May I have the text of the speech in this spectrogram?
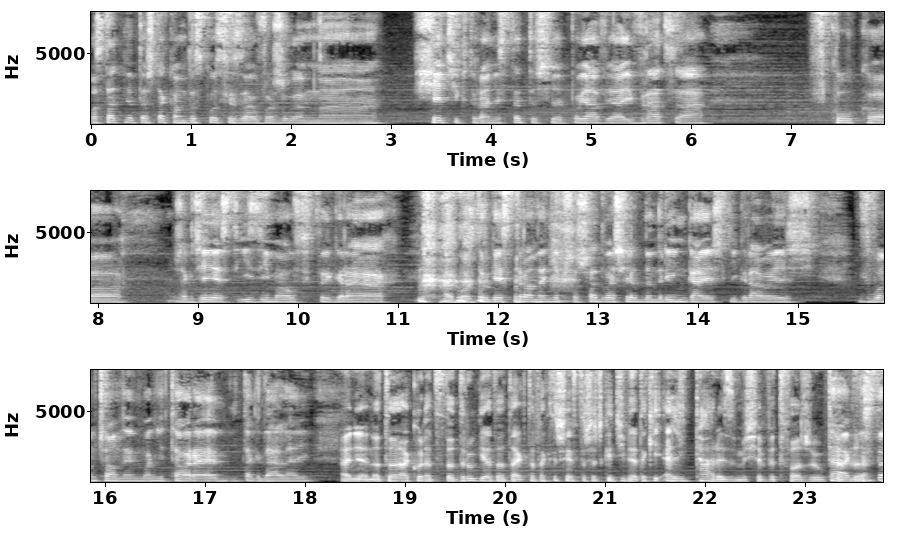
Ostatnio też taką dyskusję zauważyłem na sieci, która niestety się pojawia i wraca w kółko, że gdzie jest easy mode w tych grach, albo z drugiej strony nie przeszedłeś Elden Ringa, jeśli grałeś z włączonym monitorem i tak dalej. A nie, no to akurat to drugie to tak, to faktycznie jest troszeczkę dziwne. Taki elitaryzm się wytworzył, Tak, prawda? to,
